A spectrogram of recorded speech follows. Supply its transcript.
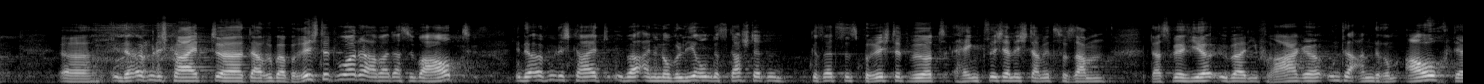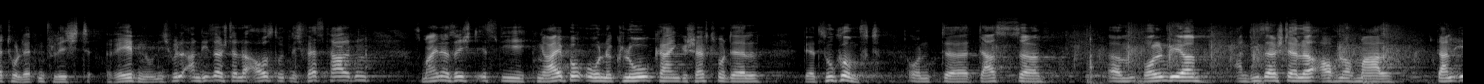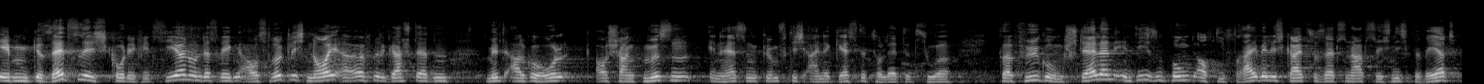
äh, in der Öffentlichkeit äh, darüber berichtet wurde. Aber dass überhaupt in der Öffentlichkeit über eine Novellierung des Gaststättengesetzes berichtet wird, hängt sicherlich damit zusammen, dass wir hier über die Frage unter anderem auch der Toilettenpflicht reden. Ich will an dieser Stelle ausdrücklich festhalten, aus meiner Sicht ist die Kneipe ohne Klo kein Geschäftsmodell der Zukunft. Das wollen wir an dieser Stelle auch noch einmal dann eben gesetzlich kodifizieren und deswegen ausdrücklich neu eröffnete Gaststätten mit Alkoholausschank müssen in Hessen künftig eine Gästetoilette zur Verfügung stellen. In diesem Punkt auf die Freiwilligkeit zu setzen, hat sich nicht bewährt.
